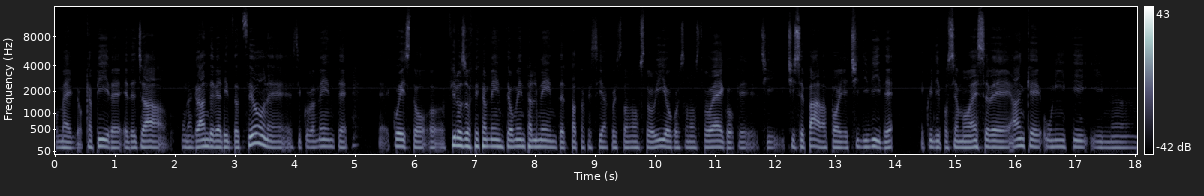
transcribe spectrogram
o meglio, capire ed è già una grande realizzazione, sicuramente eh, questo eh, filosoficamente o mentalmente, il fatto che sia questo nostro io, questo nostro ego che ci, ci separa poi e ci divide e quindi possiamo essere anche uniti in,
